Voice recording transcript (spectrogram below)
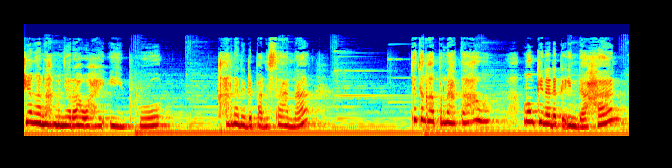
Janganlah menyerah wahai ibu, karena di depan sana kita nggak pernah tahu mungkin ada keindahan,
